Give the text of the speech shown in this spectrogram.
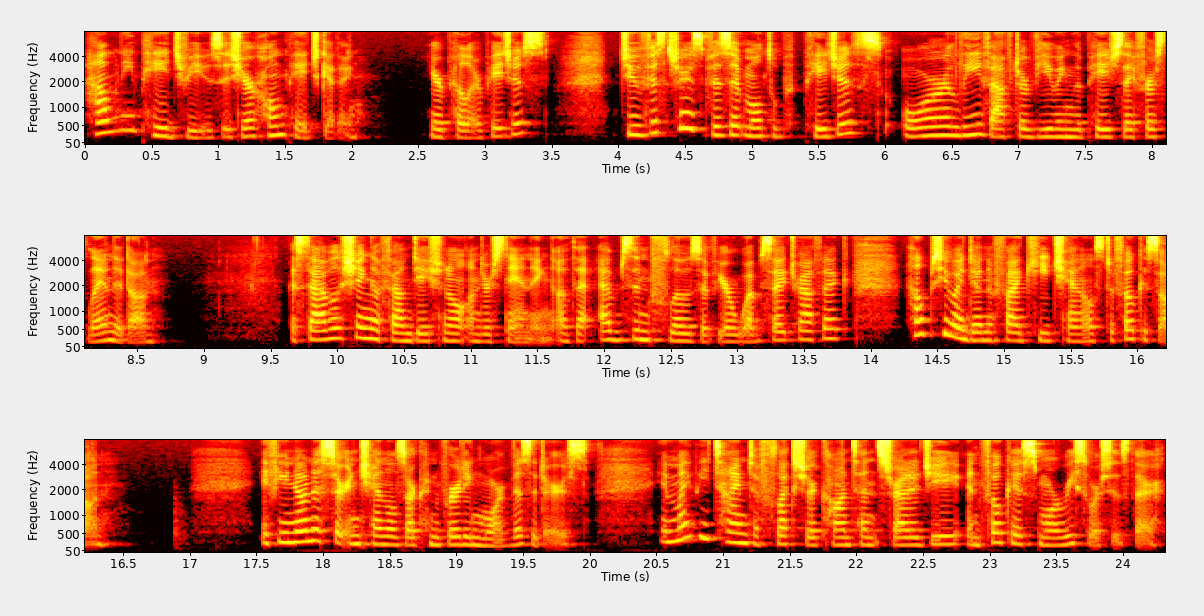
How many page views is your homepage getting? Your pillar pages? Do visitors visit multiple pages or leave after viewing the page they first landed on? Establishing a foundational understanding of the ebbs and flows of your website traffic helps you identify key channels to focus on. If you notice certain channels are converting more visitors, it might be time to flex your content strategy and focus more resources there.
